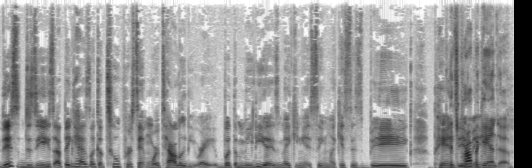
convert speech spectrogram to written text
This disease, I think, has like a two percent mortality rate, but the media is making it seem like it's this big pandemic. it's propaganda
